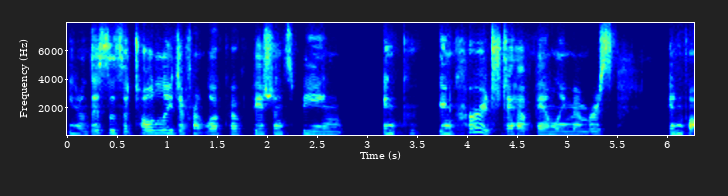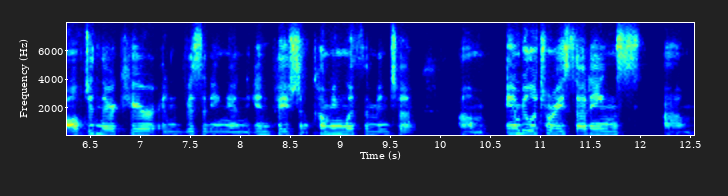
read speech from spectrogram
You know, this is a totally different look of patients being encouraged to have family members involved in their care and visiting and inpatient coming with them into um, ambulatory settings um,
